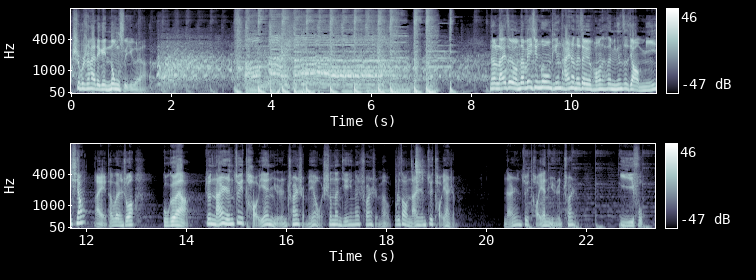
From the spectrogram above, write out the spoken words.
是不是还得给你弄死一个呀？那来自于我们的微信公众平台上的这位朋友，他的名字叫迷香。哎，他问说：“谷歌呀，这男人最讨厌女人穿什么呀？我圣诞节应该穿什么？不知道男人最讨厌什么。男人最讨厌女人穿什么？衣服。”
